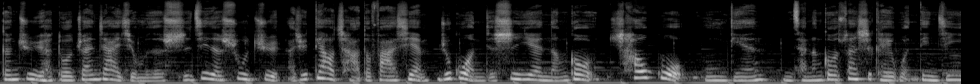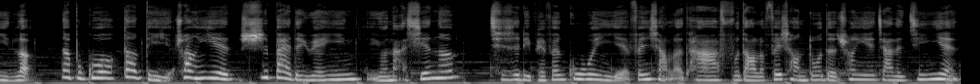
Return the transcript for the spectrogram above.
根据很多专家以及我们的实际的数据来去调查，都发现，如果你的事业能够超过五年，你才能够算是可以稳定经营了。那不过，到底创业失败的原因有哪些呢？其实李培芬顾问也分享了他辅导了非常多的创业家的经验，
